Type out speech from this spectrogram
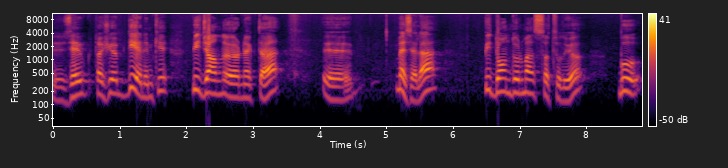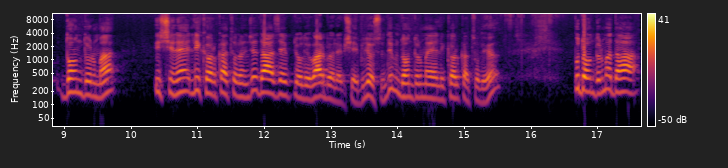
e, zevk taşıyor. Diyelim ki bir canlı örnek daha. E, mesela bir dondurma satılıyor. Bu dondurma içine likör katılınca daha zevkli oluyor. Var böyle bir şey biliyorsun değil mi? Dondurmaya likör katılıyor. Bu dondurma daha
